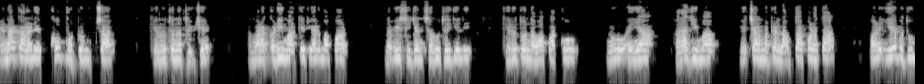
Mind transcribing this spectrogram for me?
એના કારણે ખૂબ મોટું નુકસાન ખેડૂતોને થયું છે. અમારા કડી માર્કેટ યાર્ડમાં પણ નવી સિઝન શરૂ થઈ ગયેલી. ખેડૂતો નવા પાકોનું અહીંયા હરાજીમાં વેચાણ માટે લાવતા પણ હતા. પણ એ બધું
